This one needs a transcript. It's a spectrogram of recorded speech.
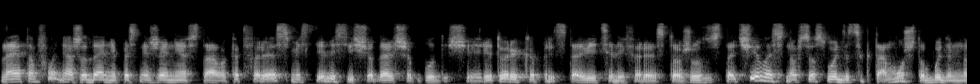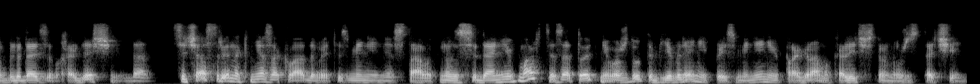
На этом фоне ожидания по снижению ставок от ФРС сместились еще дальше в будущее. Риторика представителей ФРС тоже ужесточилась, но все сводится к тому, что будем наблюдать за выходящими данными. Сейчас рынок не закладывает изменения ставок на заседании в марте, зато от него ждут объявлений по изменению программы количественного ужесточения.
